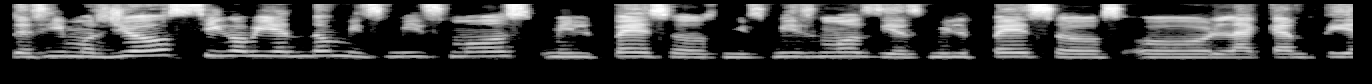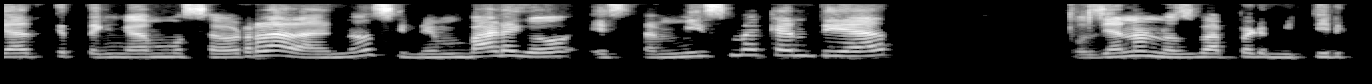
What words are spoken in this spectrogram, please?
decimos, yo sigo viendo mis mismos mil pesos, mis mismos diez mil pesos o la cantidad que tengamos ahorrada, ¿no? Sin embargo, esta misma cantidad pues ya no nos va a permitir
